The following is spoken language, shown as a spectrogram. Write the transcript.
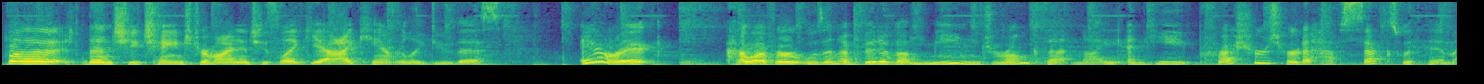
but then she changed her mind and she's like, "Yeah, I can't really do this." Eric, however, was in a bit of a mean drunk that night and he pressures her to have sex with him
